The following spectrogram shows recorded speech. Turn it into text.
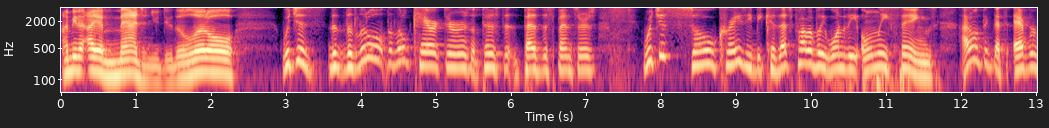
I mean, I imagine you do the little, which is the, the little the little characters, the Pez, Pez dispensers, which is so crazy because that's probably one of the only things I don't think that's ever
